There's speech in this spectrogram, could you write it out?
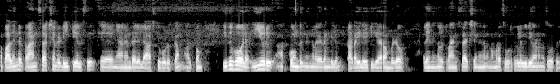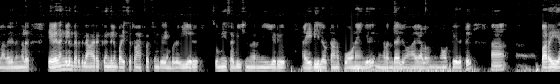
അപ്പോൾ അതിന്റെ ട്രാൻസാക്ഷന്റെ ഡീറ്റെയിൽസ് ഞാൻ എന്തായാലും ലാസ്റ്റ് കൊടുക്കാം. അപ്പം ഇതുപോലെ ഈ ഒരു അക്കൗണ്ട് നിങ്ങൾ ഏതെങ്കിലും കടയിലേക്ക് കയറുമ്പോഴോ അല്ലെങ്കിൽ നിങ്ങൾ ട്രാൻസാക്ഷൻ നിങ്ങൾ നമ്മുടെ സുഹൃത്തുക്കൾ വീഡിയോ കാണുന്ന സുഹൃത്തുക്കൾ അതായത് നിങ്ങൾ ഏതെങ്കിലും തരത്തിൽ ആരൊക്കെങ്കിലും പൈസ ട്രാൻസാക്ഷൻ ചെയ്യുമ്പോൾ ഈ ഒരു സുമി സബീഷ് എന്ന് പറഞ്ഞ ഈ ഒരു ഐ ഡിയിലോട്ടാണ് പോകണമെങ്കിൽ നിങ്ങൾ എന്തായാലും അയാളെ ഒന്ന് നോട്ട് ചെയ്തിട്ട് പറയുക.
